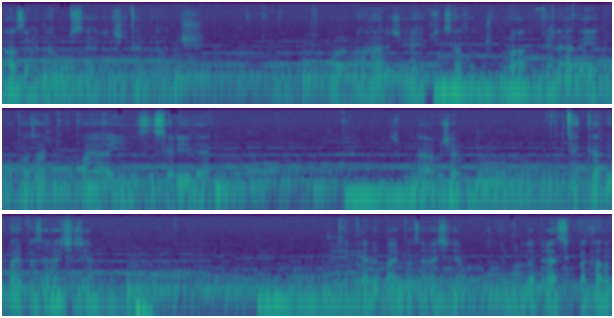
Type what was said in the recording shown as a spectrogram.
malzeme kalmış sadece. iki item kalmış. Onun harici hepsi satılmış. Bura fena değil. Bu pazar bayağı iyi hızlı seri de. Şimdi ne yapacağım? Tekrar bir bay pazarı açacağım. Tekrar bir bay pazarı açacağım. E, Burada birazcık bakalım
